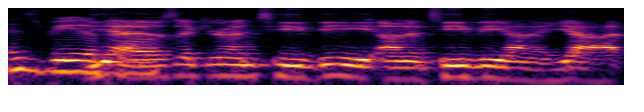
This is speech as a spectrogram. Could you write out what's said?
it's beautiful yeah. It was like you're on TV on a TV on a yacht,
